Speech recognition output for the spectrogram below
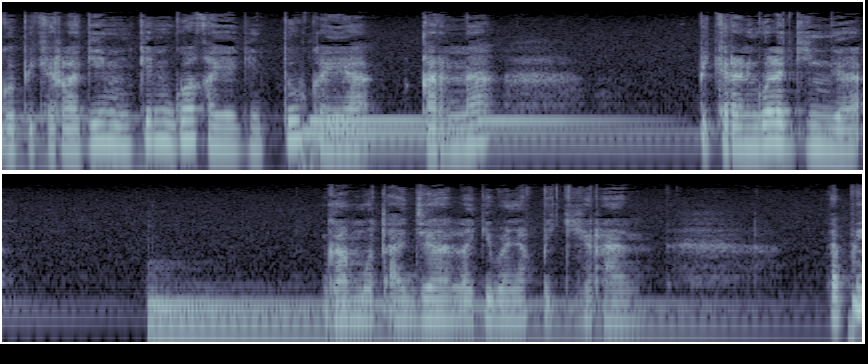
gue pikir lagi mungkin gue kayak gitu kayak karena pikiran gue lagi nggak gamut aja lagi banyak pikiran. Tapi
